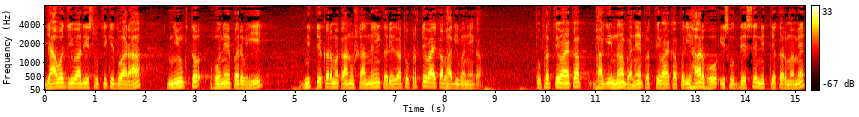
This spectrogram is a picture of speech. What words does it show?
यावत जीवादि श्रुति के द्वारा नियुक्त होने पर भी नित्य कर्म का अनुष्ठान नहीं करेगा तो प्रत्यवाय का भागी बनेगा। तो प्रत्यवाय का भागी न बने, प्रत्यवाय का परिहार हो, इस उद्देश्य से नित्य कर्म में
